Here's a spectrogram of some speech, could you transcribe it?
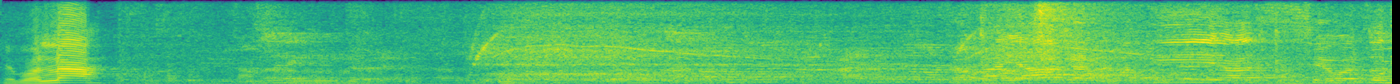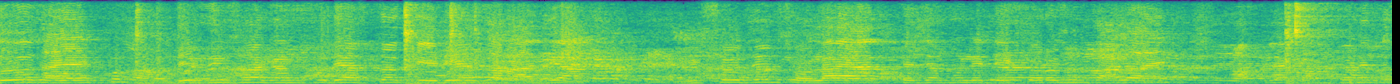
हे बोल ना या गणपती आज शेवटचा दिवस आहे. दीड दिवसाला गणपती असतं केडीएचा राजा. विसर्जन सोहळा आहे. आज त्याच्यामुळे डेकोरेशन चालू आहे. आपल्या कंपनीतली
